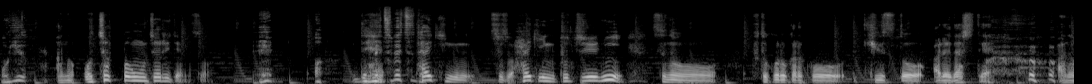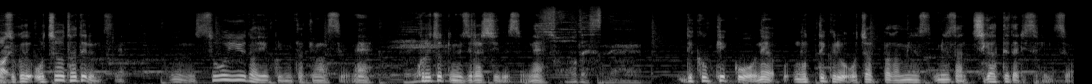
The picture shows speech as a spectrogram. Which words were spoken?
お湯？あのお茶っ葉を持ち歩いてるんですよ。え、あ、で？ハイキングそうそうハイキング途中にその懐からこう急須とあれ出して、あの、はい、そこでお茶を立てるんですね。うん、そういうのはよく見かけますよね。これちょっと珍しいですよね。そうですね。で、結構ね、持ってくるお茶っ葉が皆皆さん違ってたりするんですよ。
